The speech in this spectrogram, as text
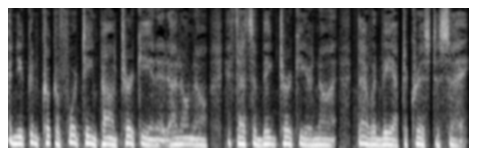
And you can cook a 14 pound turkey in it. I don't know if that's a big turkey or not. That would be up to Chris to say.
